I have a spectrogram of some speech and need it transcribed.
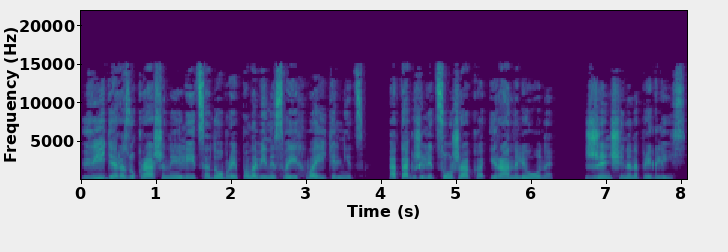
Видя разукрашенные лица доброй половины своих воительниц, а также лицо Жака и раны Леоны, женщины напряглись.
